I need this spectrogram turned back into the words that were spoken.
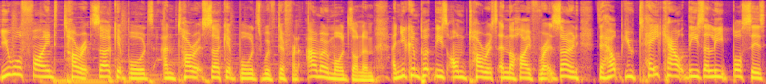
you will find turret circuit boards and turret circuit boards with different ammo mods on them. And you can put these on turrets in the high threat zone to help you take out these elite bosses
